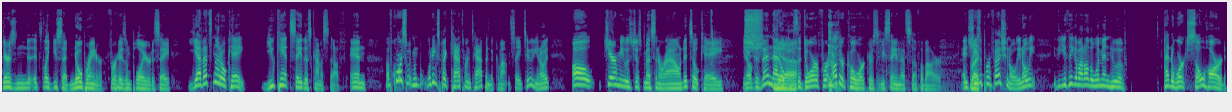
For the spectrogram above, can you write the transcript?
there's n- it's like you said no brainer for his employer to say yeah that's not okay. You can't say this kind of stuff. And of course I mean, what do you expect kathryn tappen to come out and say too? You know it, oh jeremy was just messing around. It's okay. You know because then that Yeah. opens the door for other coworkers to be saying that stuff about her. And she's Right. a professional. You know we you think about all the women who have had to work so hard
